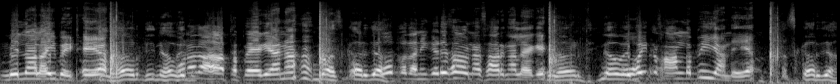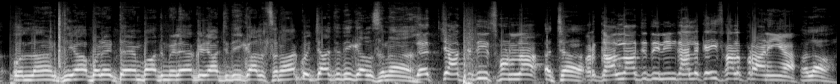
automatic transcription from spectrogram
ਮੇਲਾ ਲਾਈ ਬੈਠੇ ਆ। ਨਾ ਹੋਵੇ। ਉਹਨਾਂ ਦਾ ਹੱਥ ਪੈ ਗਿਆ ਨਾ। ਬਸ ਕਰ ਜਾ। ਉਹ ਪਤਾ ਨਹੀਂ ਕਿਹੜੇ ਹਿਸਾਬ ਨਾਲ ਸਾਰੀਆਂ ਲੈ ਗਏ। ਲਾਣ ਦੀ ਨਾ ਹੋਵੇ। ਉਹੀ ਕਿਸਾਨ ਲੱਭੀ ਜਾਂਦੇ ਆ। ਬਸ ਕਰ ਜਾ। ਉਹ ਲਾਣ ਦਿਆ ਬੜੇ ਟਾਈਮ ਬਾਅਦ ਮਿਲਿਆ। ਕੋਈ ਅੱਜ ਦੀ ਗੱਲ ਸੁਣਾ ਕੋਈ ਚੱਜ ਦੀ ਗੱਲ ਸੁਣਾ? ਲੈ ਚੱਜ ਦੀ ਸੁਣ ਲਾ। ਅੱਛਾ। ਪਰ ਗੱਲ ਅੱਜ ਦੀ ਨਹੀਂ ਗੱਲ ਕਈ ਸਾਲ ਪੁਰਾਣੀ ਆ। ਹਲਾ।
